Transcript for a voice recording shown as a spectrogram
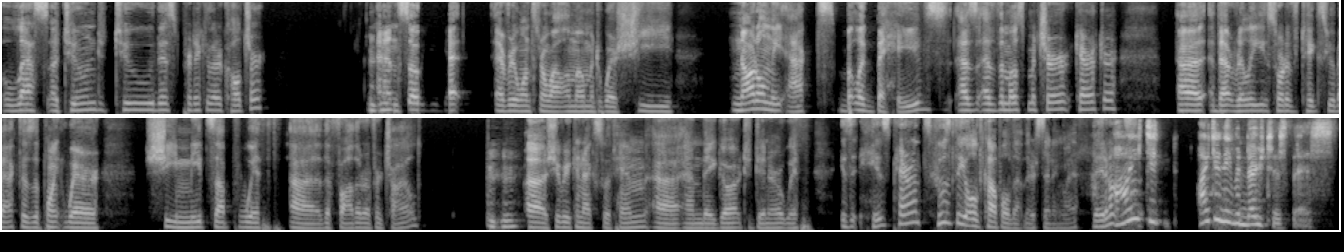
less attuned to this particular culture Mhm. and so you get every once in a while a moment where she not only acts but like behaves as as the most mature character uh that really sort of takes you back there's the point where she meets up with uh the father of her child Mhm. uh she reconnects with him uh and they go out to dinner with is it his parents who's the old couple that they're sitting with they don't I did. I didn't even notice this.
